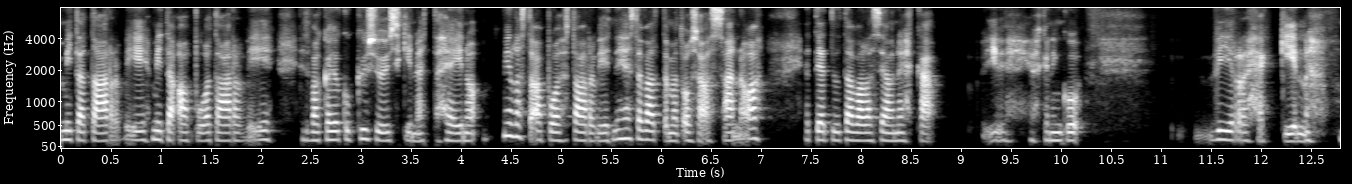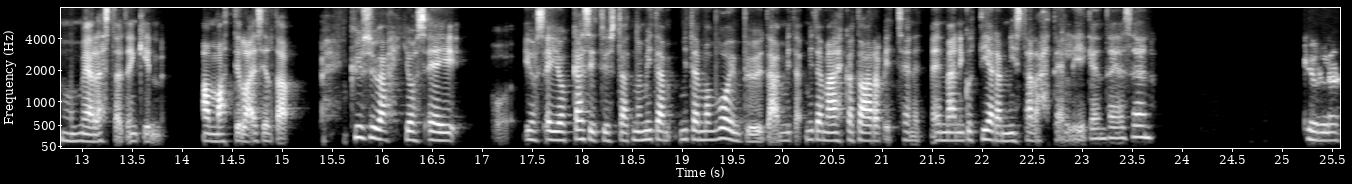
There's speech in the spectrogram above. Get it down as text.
mitä tarvii, mitä apua tarvii. Että vaikka joku kysyisikin, että hei, no millaista apua sä tarvit, niin eihän sitä välttämättä osaa sanoa. Ja tietyllä tavalla se on ehkä ehkä niin kuin virhekin mun mielestä jotenkin ammattilaisilta kysyä, jos ei, jos ei ole käsitystä, että no mitä, mitä mä voin pyytää, mitä, mitä mä ehkä tarvitsen, että en mä niin tiedä, mistä lähteä liikenteeseen. Kyllä,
